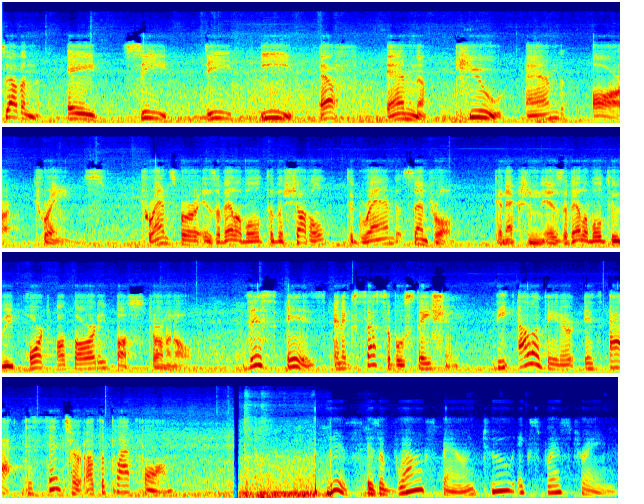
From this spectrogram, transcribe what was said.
7, A, C, D, E, F, N, Q, and R trains. Transfer is available to the shuttle to Grand Central. Connection is available to the Port Authority bus terminal. This is an accessible station. The elevator is at the center of the platform. This is a Bronx-bound 2 express train.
